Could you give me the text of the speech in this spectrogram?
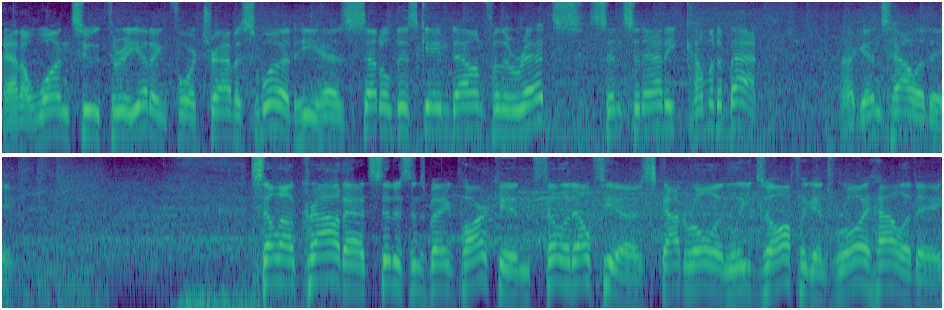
And a 1 2 3 inning for Travis Wood. He has settled this game down for the Reds. Cincinnati coming to bat against Halladay. Sellout crowd at Citizens Bank Park in Philadelphia. Scott Rolen leads off against Roy Halladay.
